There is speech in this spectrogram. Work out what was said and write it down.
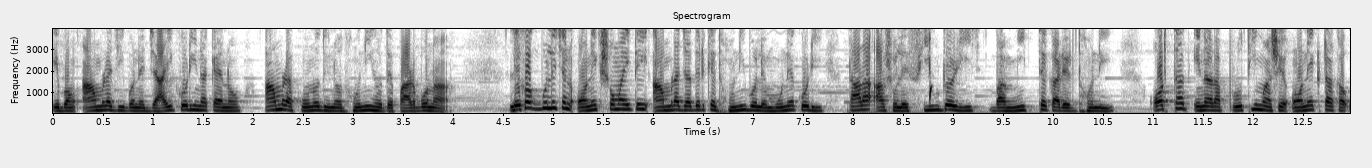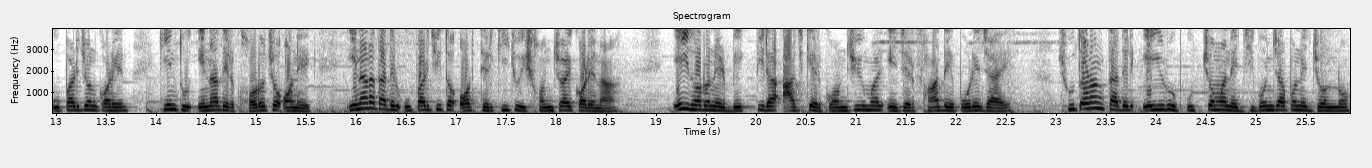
এবং আমরা জীবনে যাই করি না কেন, আমরা কোনোদিনও ধনী হতে পারব না। লেখক বলেছেন, অনেক সময়তেই আমরা যাদেরকে ধনী বলে মনে করি, তারা আসলে সিউডো রিচ বা মিথ্যেকারের ধনী। অর্থাৎ এনারা প্রতি মাসে অনেক টাকা উপার্জন করেন, কিন্তু এনাদের খরচও অনেক। এনারা তাদের উপার্জিত অর্থের কিছুই সঞ্চয় করে না। এই ধরনের ব্যক্তিরা আজকের কনজিউমার এজের ফাঁদে পড়ে যায়। সুতরাং তাদের এইরূপ উচ্চমানের জীবনযাপনের জন্য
